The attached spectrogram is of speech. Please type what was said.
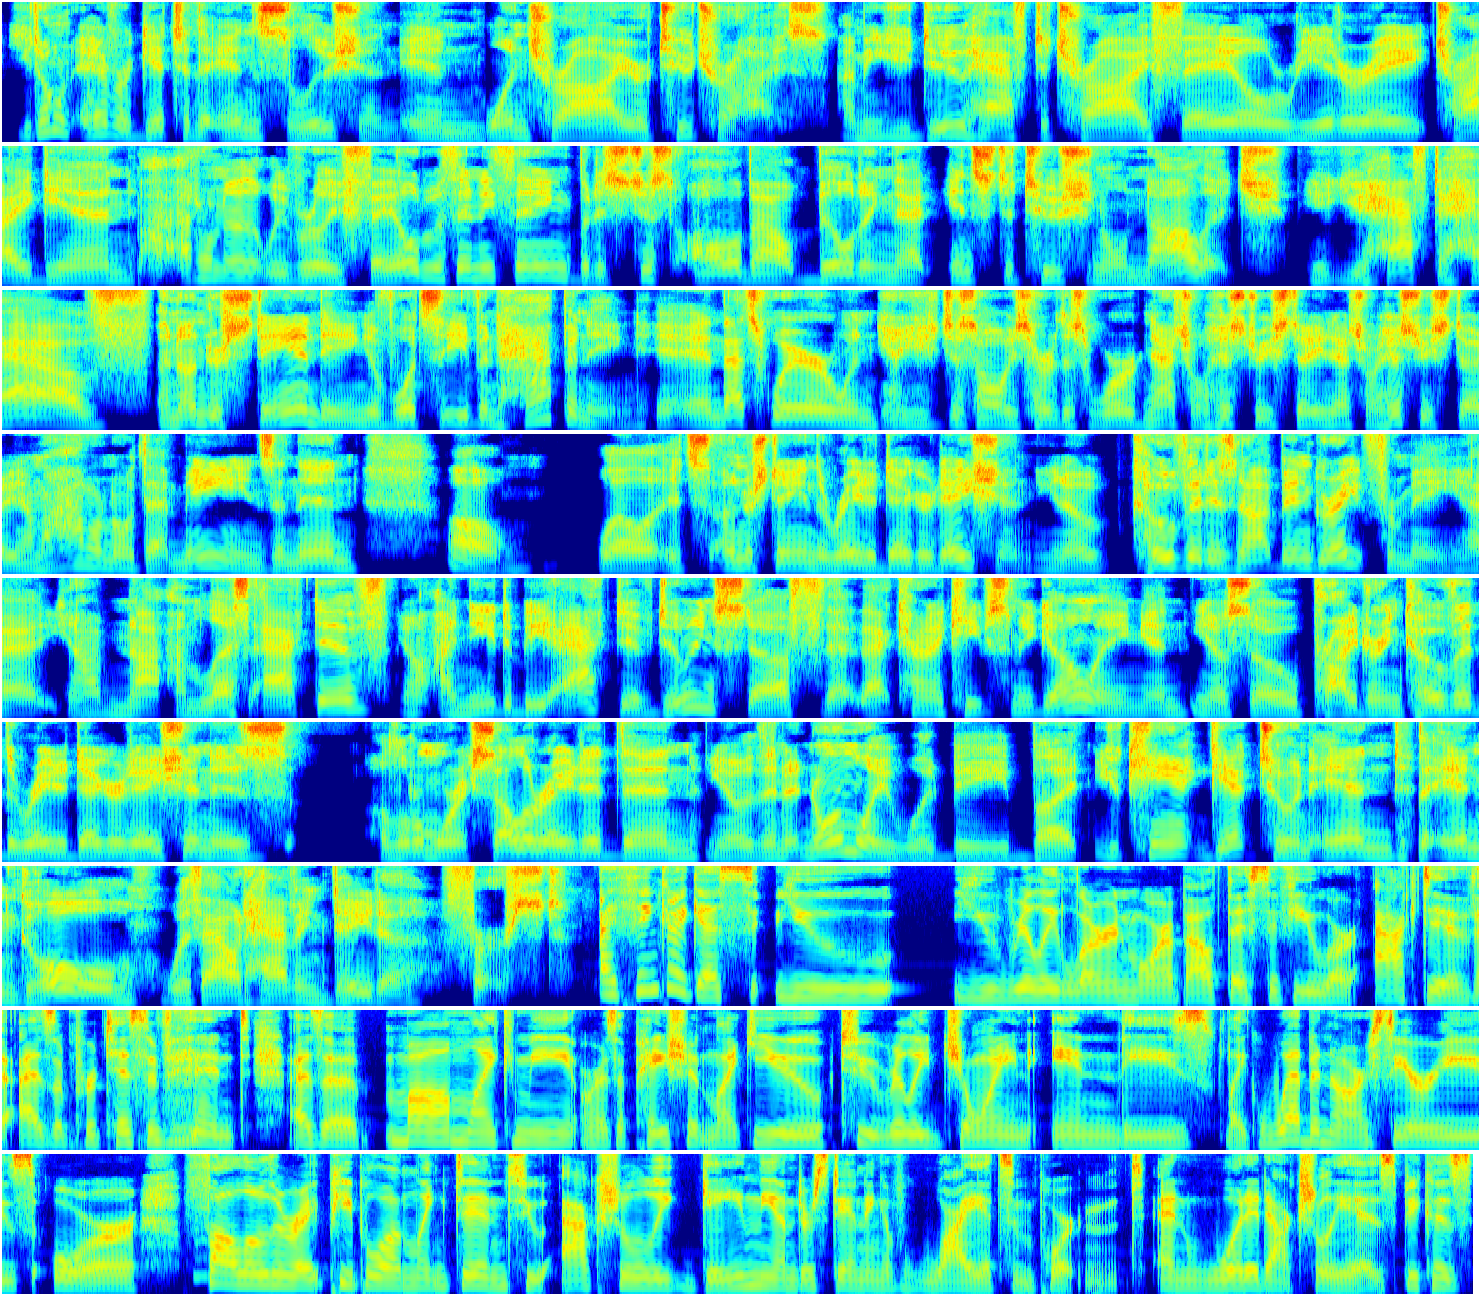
you don't ever get to the end solution in one try or two tries. I mean, you do have to try, fail, reiterate, try again. I don't know that we've really failed with anything, but it's just all about building that institutional knowledge. You have to have an understanding of what's even happening. And that's where, when you, know, you just always heard this word natural history study, natural history study, I'm I don't know what that means. And then, oh, well, it's understanding the rate of degradation. You know, COVID has not been great for me. I, you know, I'm not, I'm less active. You know, I need to be active doing stuff that, that kind of keeps me going. And, you know, so prior during COVID, the rate of degradation is a little more accelerated than you know than it normally would be but you can't get to an end the end goal without having data first i think i guess you you really learn more about this if you are active as a participant, as a mom like me, or as a patient like you, to really join in these like webinar series or follow the right people on LinkedIn to actually gain the understanding of why it's important and what it actually is. Because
